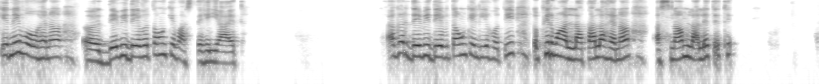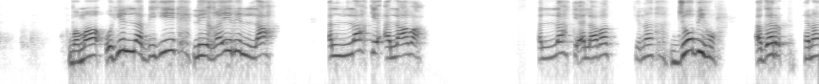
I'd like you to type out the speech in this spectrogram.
کہ نہیں، وہ ہے نا دیوی دیوتاؤں کے واسطے ہے یہ آیت۔ اگر دیوی دیوتاؤں کے لیے ہوتی تو پھر وہاں اللہ تعالیٰ ہے نا اسنام لا لیتے تھے۔ وما اہل بھی لغیر اللہ اللہ کے علاوہ، اللہ کے علاوہ، ہے نا، جو بھی ہو، اگر، ہے نا،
